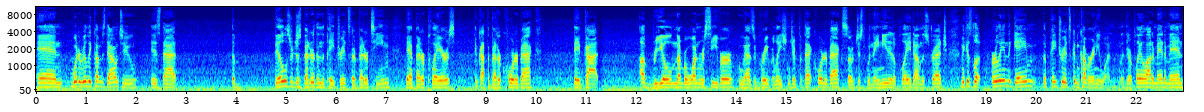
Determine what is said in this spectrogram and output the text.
and what it really comes down to is that the Bills are just better than the Patriots. They're a better team. They have better players. They've got the better quarterback. They've got a real number one receiver who has a great relationship with that quarterback. So just when they needed a play down the stretch, because look, early in the game, the Patriots couldn't cover anyone. Like they were playing a lot of man to man.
